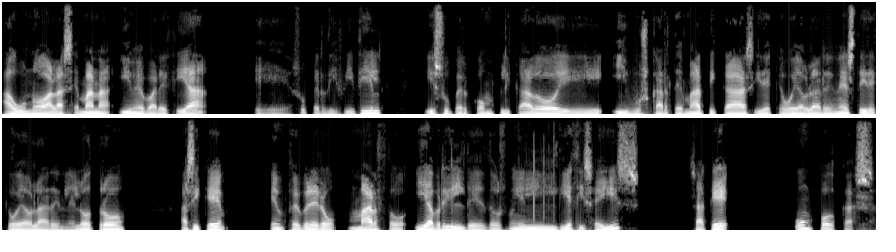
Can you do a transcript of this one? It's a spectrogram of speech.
a uno a la semana y me parecía súper difícil y súper complicado y, buscar temáticas y de qué voy a hablar en este y de qué voy a hablar en el otro. Así que en febrero, marzo y abril de 2016 saqué un podcast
